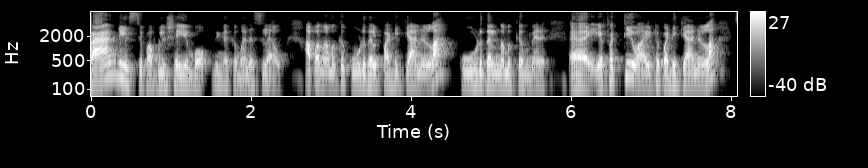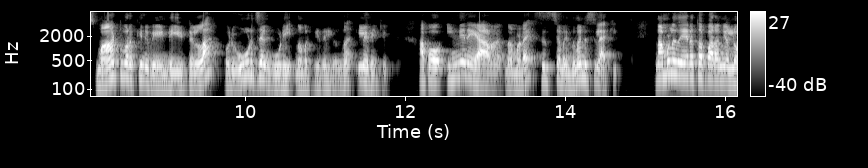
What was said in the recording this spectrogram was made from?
റാങ്ക് ലിസ്റ്റ് പബ്ലിഷ് ചെയ്യുമ്പോൾ നിങ്ങൾക്ക് മനസ്സിലാവും. അപ്പോൾ നമുക്ക് കൂടുതൽ പഠിക്കാനുള്ള കൂടുതൽ നമുക്ക് എഫക്റ്റീവായിട്ട് പഠിക്കാനുള്ള സ്മാർട്ട് വർക്കിന് വേണ്ടിയിട്ടുള്ള ഒരു ഊർജം കൂടി നമുക്ക് ഇതിൽ നിന്ന് ലഭിക്കും. അപ്പോൾ ഇങ്ങനെയാണ് നമ്മുടെ സിസ്റ്റം എന്ന് മനസ്സിലാക്കി. നമ്മൾ നേരത്തെ പറഞ്ഞല്ലോ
